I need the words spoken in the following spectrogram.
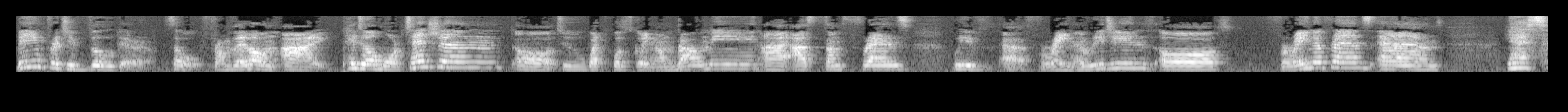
being pretty vulgar. So from then on I paid more attention uh, to what was going on around me. I asked some friends with uh, foreign origins or foreigner friends and yes,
